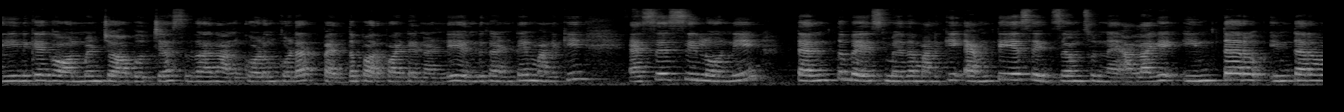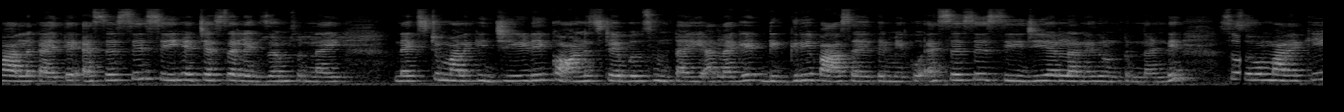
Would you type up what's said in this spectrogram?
దీనికే గవర్నమెంట్ జాబ్ వచ్చేస్తుందా అని అనుకోవడం కూడా పెద్ద పొరపాటేనండి. ఎందుకంటే మనకి ఎస్ఎస్సిలోని టెన్త్ బేస్ మీద మనకి ఎంటీఎస్ ఎగ్జామ్స్ ఉన్నాయి. అలాగే ఇంటర్ ఇంటర్ వాళ్ళకైతే ఎస్ఎస్సి సిహెచ్ఎస్ఎల్ ఎగ్జామ్స్ ఉన్నాయి. నెక్స్ట్ మనకి జీడీ కానిస్టేబుల్స్ ఉంటాయి. అలాగే డిగ్రీ పాస్ అయితే మీకు ఎస్ఎస్సి సిజిఎల్ అనేది ఉంటుందండి. సో మనకి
